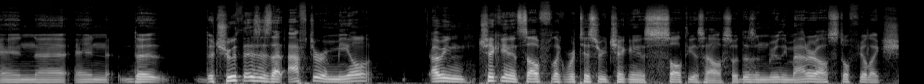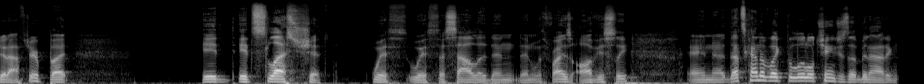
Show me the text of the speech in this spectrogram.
And uh, and the the truth is is that after a meal, I mean, chicken itself, like rotisserie chicken, is salty as hell, so it doesn't really matter. I'll still feel like shit after, but it it's less shit with with a salad than than with fries, obviously. And uh, that's kind of like the little changes I've been adding.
